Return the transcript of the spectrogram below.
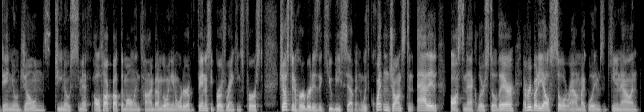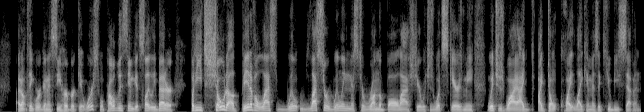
Daniel Jones, Geno Smith. I'll talk about them all in time, but I'm going in order of Fantasy Pros rankings first. Justin Herbert is the QB7 with Quentin Johnston added, Austin Ekeler still there, everybody else still around, Mike Williams and Keenan Allen. I don't think we're going to see Herbert get worse. We'll probably see him get slightly better but he showed a bit of a less will, lesser willingness to run the ball last year, which is what scares me, which is why I I don't quite like him as a QB7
